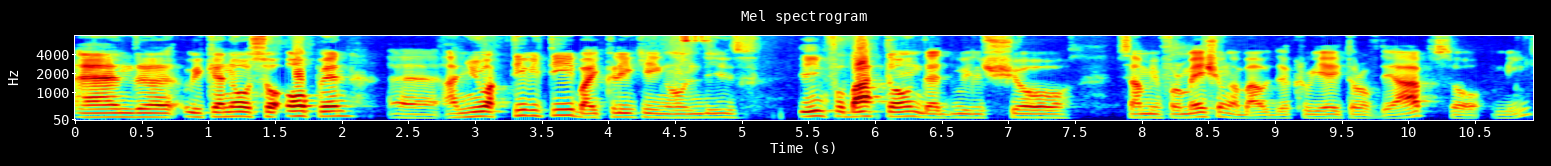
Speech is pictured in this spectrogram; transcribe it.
and uh, we can also open uh, a new activity by clicking on this info button that will show some information about the creator of the app, so me.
